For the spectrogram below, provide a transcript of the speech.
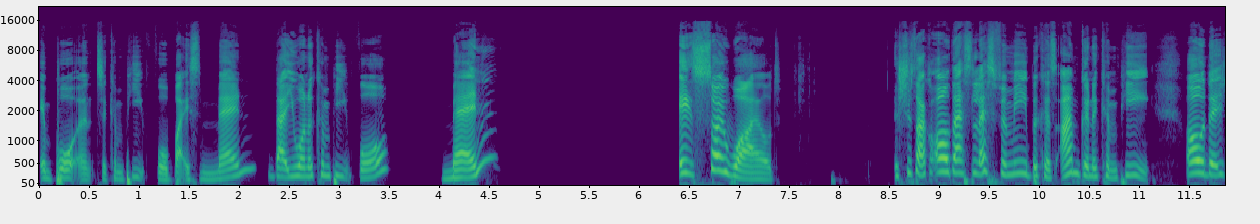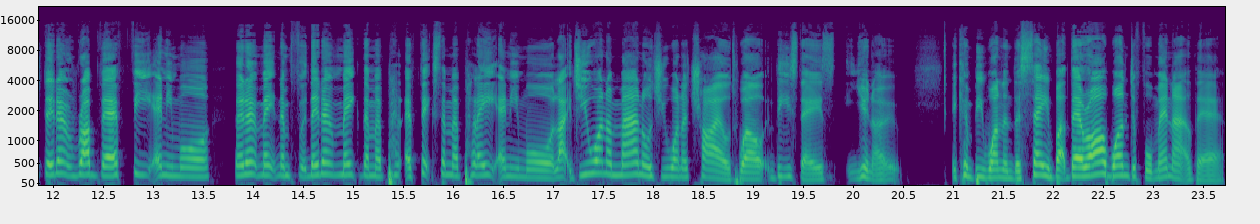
important to compete for. But it's men that you want to compete for. Men. It's so wild. It's just like, oh, that's less for me because I'm going to compete. Oh, they they don't rub their feet anymore they don't make them. They don't make them a uh, fix them a plate anymore. Like, do you want a man or do you want a child? Well, these days, you know, it can be one and the same. But there are wonderful men out there.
